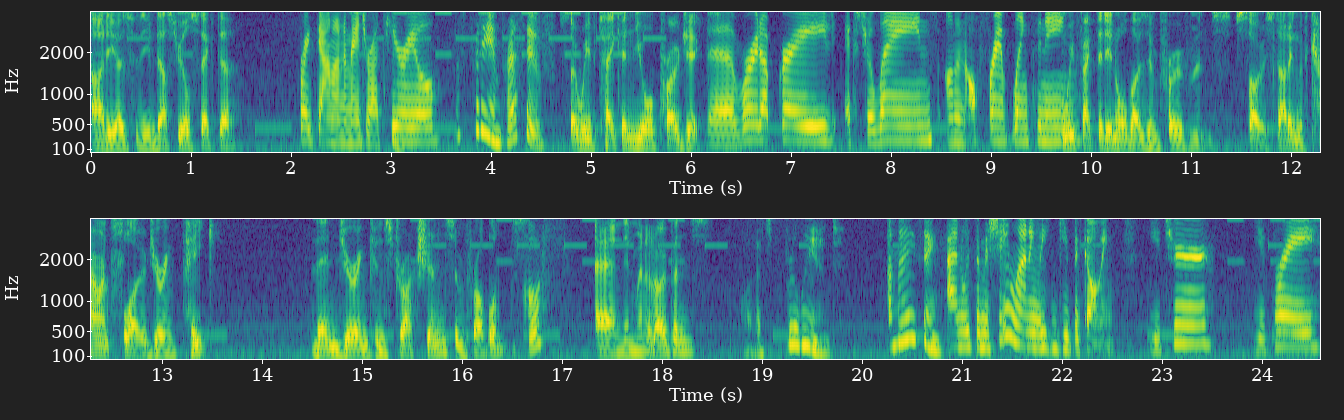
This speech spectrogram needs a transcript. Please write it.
RDOs for the industrial sector. Breakdown on a major arterial, That's pretty impressive. So we've taken your project. the road upgrade, extra lanes, on and off ramp lengthening. We factored in all those improvements. So, starting with current flow during peak, then during construction, some problems, Of course. and then when it opens, Oh, that's brilliant. Amazing. And with the machine learning, we can keep it going. Year two, year three,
